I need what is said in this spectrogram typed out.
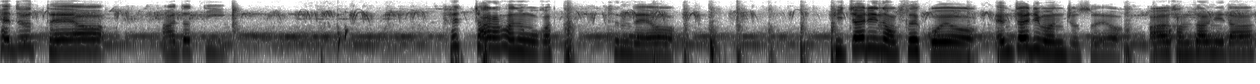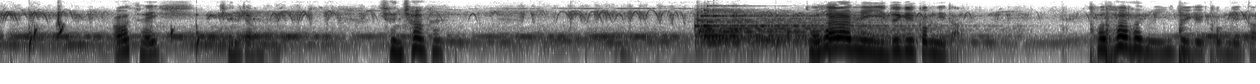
해주세요. 아저씨. 펫 자랑하는 것 같은데요. B자리는 거예요. M자리만 줬어요. 아, 감사합니다. 아, 대이 젠장을. 젠장을. 저 사람이 이득일 겁니다. 저 사람이 이득일 겁니다.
